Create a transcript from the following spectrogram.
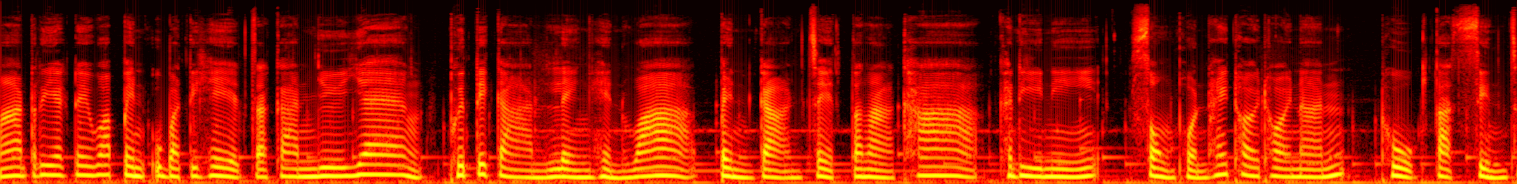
มารถเรียกได้ว่าเป็นอุบัติเหตุจากการยื้อแย่ง พฤติการเล็งเห็นว่าเป็นการเจตนาฆ่า คดีนี้ส่งผลให้ทอยทอยนั้น ถูกตัดสินจ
